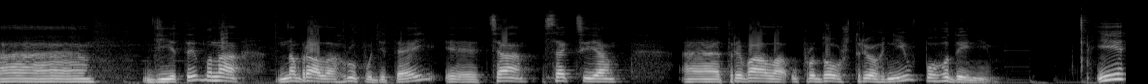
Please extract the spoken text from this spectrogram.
е, діти, вона набрала групу дітей. Е, Ця секція тривала упродовж трьох днів по годині. І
